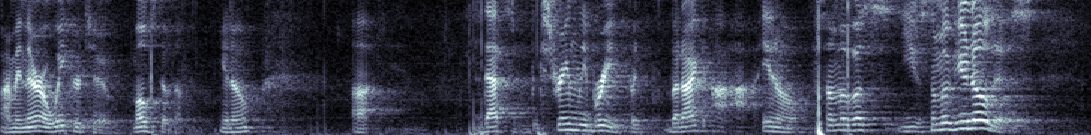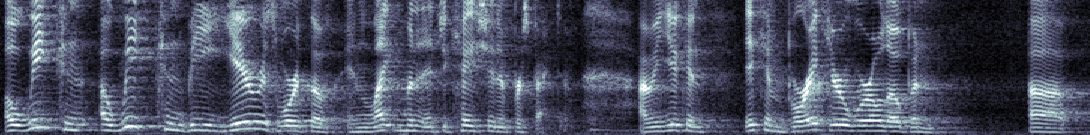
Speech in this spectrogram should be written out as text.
I mean, they're a week or two, most of them. You know, uh, that's extremely brief. But but I, I, you know, some of us, you, some of you know this. A week can a week can be years worth of enlightenment, education, and perspective. I mean, you can it can break your world open. Uh,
